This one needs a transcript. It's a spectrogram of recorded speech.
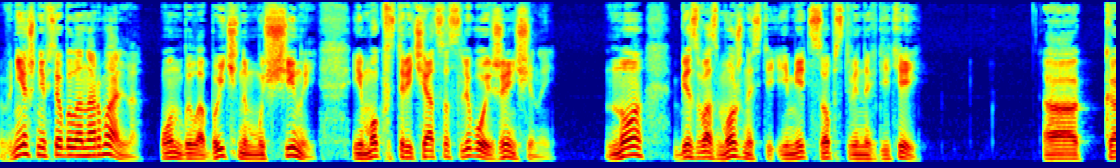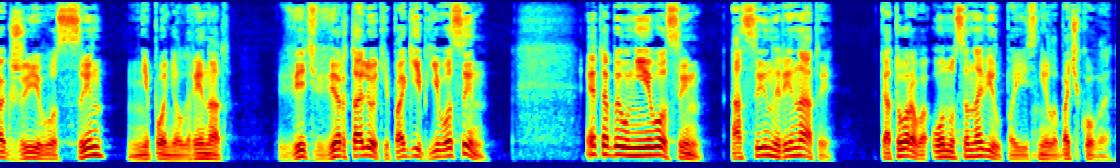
Внешне все было нормально, он был обычным мужчиной и мог встречаться с любой женщиной, но без возможности иметь собственных детей. «А как же его сын?» — не понял Ренат. «Ведь в вертолете погиб его сын». «Это был не его сын, а сын Ренаты», которого он усыновил, пояснила Бочкова.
